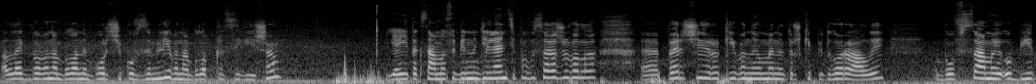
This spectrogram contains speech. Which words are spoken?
але якби вона була не в горщику в землі, вона була б красивіша. Я її так само собі на ділянці повисаджувала. Е, Перші роки вони у мене трошки підгорали, бо в самий обід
